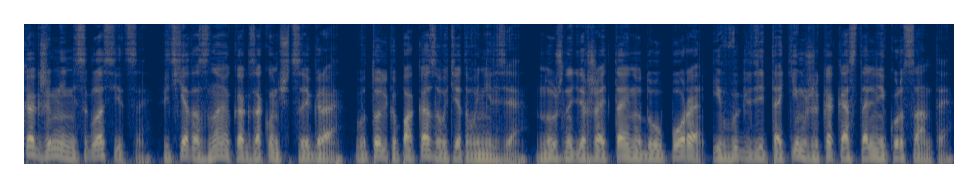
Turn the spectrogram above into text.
Как же мне не согласиться? Ведь я-то знаю, как закончится игра. Вот только показывать этого нельзя. Нужно держать тайну до упора и выглядеть таким же, как и остальные курсанты.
